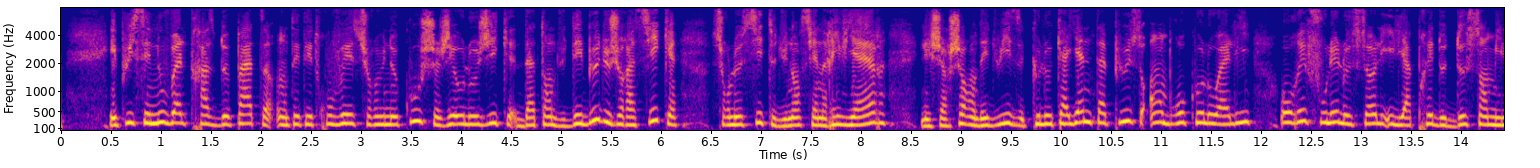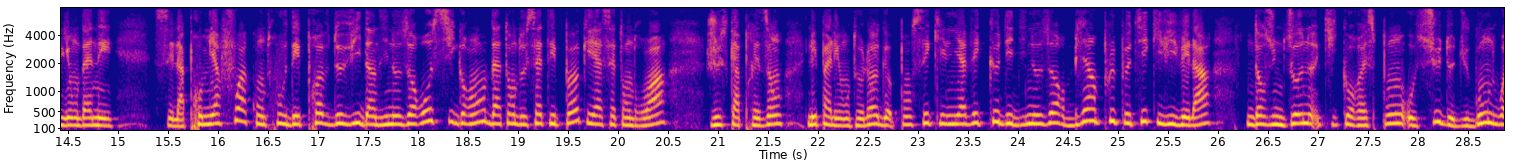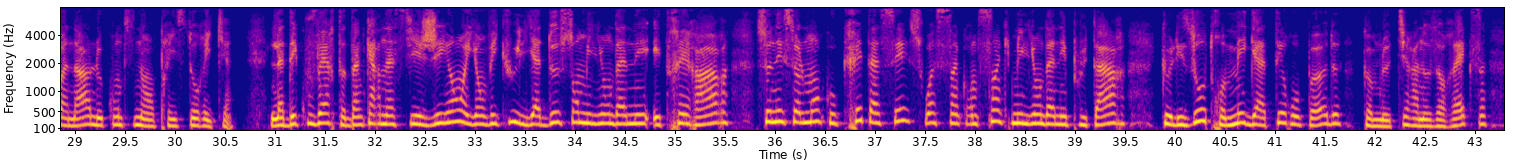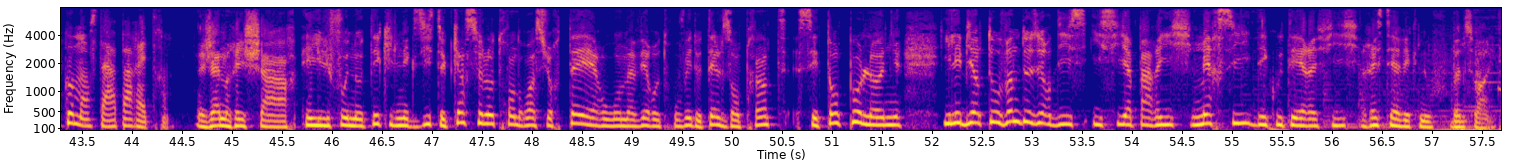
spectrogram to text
Et puis ces nouvelles traces de pattes ont été trouvées sur une couche géologique datant du début du Jurassique, sur le site d'une ancienne rivière. En déduisent que le Cayenne Tapus ambrocoloali aurait foulé le sol il y a près de 200 millions d'années. C'est la première fois qu'on trouve des preuves de vie d'un dinosaure aussi grand datant de cette époque et à cet endroit. Jusqu'à présent, les paléontologues pensaient qu'il n'y avait que des dinosaures bien plus petits qui vivaient là, dans une zone qui correspond au sud du Gondwana, le continent préhistorique. La découverte d'un carnassier géant ayant vécu il y a 200 millions d'années est très rare. Ce n'est seulement qu'au Crétacé, soit 55 millions d'années plus tard que les autres mégathéropodes, comme le Tyrannosaure rex, commencent à apparaître. Jeanne Richard. Et il faut noter qu'il n'existe qu'un seul autre endroit sur Terre où on avait retrouvé de telles empreintes, c'est en Pologne. Il est bientôt 22h10 ici à Paris. Merci d'écouter RFI. Restez avec nous. Bonne soirée.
